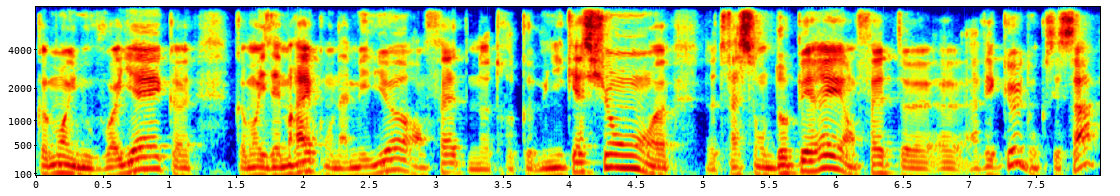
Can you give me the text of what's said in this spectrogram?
comment ils nous voyaient, comment ils aimeraient qu'on améliore en fait notre communication, notre façon d'opérer en fait avec eux. Donc, c'est ça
